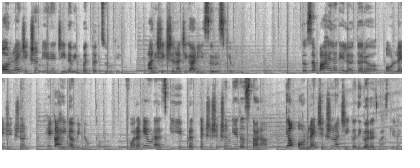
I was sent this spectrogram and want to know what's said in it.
ऑनलाईन शिक्षण घेण्याची नवीन पद्धत सुरू केली आणि शिक्षणाची गाडी सुरूच ठेवली. तसं पाहायला गेलं तर ऑनलाईन शिक्षण हे काही नवीन नव्हतं. फरक एवढाच की प्रत्यक्ष शिक्षण घेत असताना या ऑनलाईन शिक्षणाची कधी गरज भासली नाही.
